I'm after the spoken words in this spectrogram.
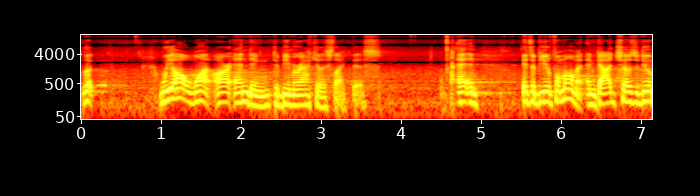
Look, we all want our ending to be miraculous like this. And it's a beautiful moment, and God chose to do a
